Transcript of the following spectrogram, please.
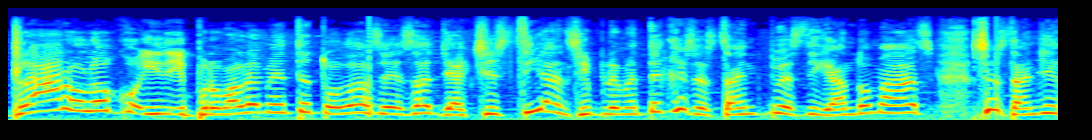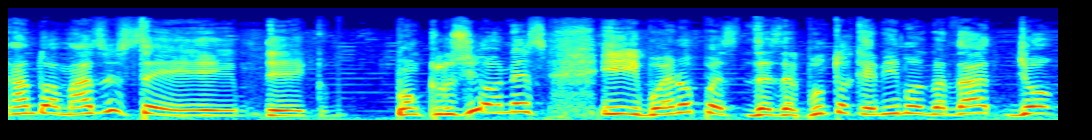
Claro, loco, y, y probablemente todas esas ya existían, simplemente que se está investigando más, se están llegando a más este, eh, eh, conclusiones, y bueno, pues desde el punto que vimos, ¿verdad? Yo,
